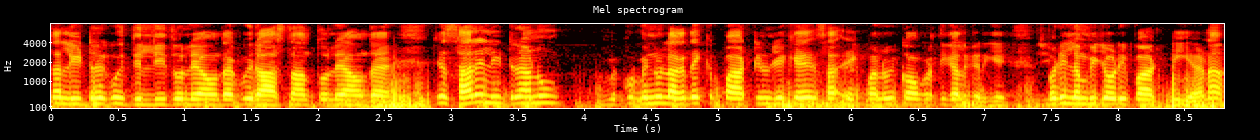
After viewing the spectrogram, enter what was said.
ਤਾਂ ਲੀਡਰ ਕੋਈ ਦਿੱਲੀ ਤੋਂ ਲਿਆਉਂਦਾ ਕੋਈ ਰਾਜਸਥਾਨ ਤੋਂ ਲਿਆਉਂਦਾ ਜੇ ਸਾਰੇ ਲੀਡਰਾਂ ਨੂੰ ਕੋ- ਮੈਨੂੰ ਲੱਗਦਾ ਇੱਕ ਪਾਰਟੀ ਨੂੰ ਜੇ ਕਿ ਸ- ਇੱਕ ਮੰਨ ਲਓ ਵੀ ਕਾਂਗਰਸ ਦੀ ਗੱਲ ਕਰੀਏ ਬੜੀ ਲੰਬੀ ਚੌੜੀ ਪਾਰਟੀ ਹੈ ਨਾ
